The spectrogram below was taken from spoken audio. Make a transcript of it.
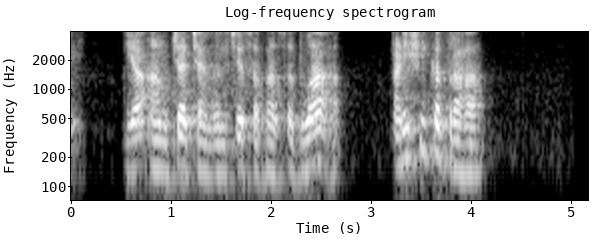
या आमच्या चॅनलचे सभासद व्हा. आणि शिकत राहा.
